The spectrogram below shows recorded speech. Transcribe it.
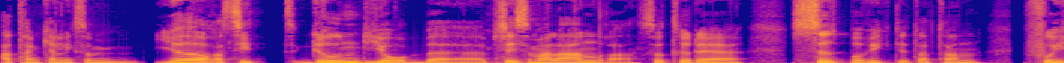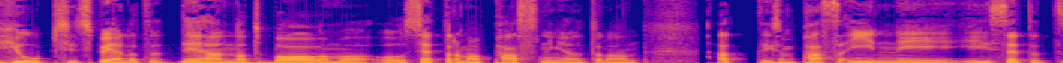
att han kan liksom göra sitt grundjobb eh, precis som alla andra. Så jag tror det är superviktigt att han får ihop sitt spel. Att det handlar inte bara om att, att sätta de här passningarna utan han, att liksom passa in i, i sättet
